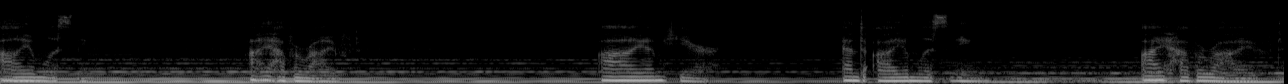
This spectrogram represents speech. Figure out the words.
I am listening. I have arrived. I am here and I am listening. I have arrived.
